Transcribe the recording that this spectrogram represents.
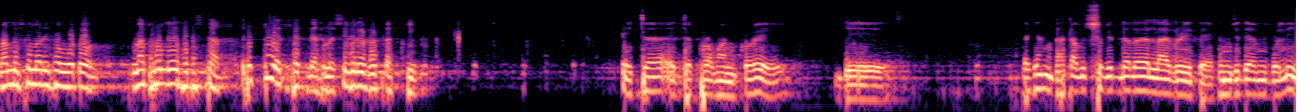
না মিশনারি সংগঠন না ধর্মীয় প্রতিষ্ঠান? এটা কি এক্স্যাক্টলি আসলে? শিবিরের রূপটা কি? এটা এটা প্রমাণ করে যে দেখেন, ঢাকা বিশ্ববিদ্যালয়ের লাইব্রেরিতে এখন যদি আমি বলি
